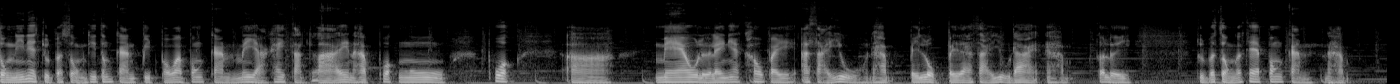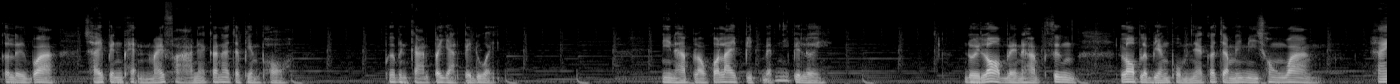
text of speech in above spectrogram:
ตรงนี้เนี่ยจุดประสงค์ที่ต้องการปิด เพราะว่าป้องกันไม่อยากให้สัตว์ร้ายนะครับ พวกงู พวกแมวหรืออะไรเนี่ยเข้าไปอาศัยอยู่นะครับ ไปหลบไปอาศัยอยู่ได้นะครับ ก็เลยจุดประสงค์ก็แค่ป้องกันนะครับ ก็เลยว่าใช้เป็นแผ่นไม้ฝาเนี่ยก็น่าจะเพียงพอ เพื่อเป็นการประหยัดไปด้วย นี่นะครับเราก็ไล่ปิดแบบนี้ไปเลย โดยรอบเลยนะครับ ซึ่งรอบระเบียงผมเนี่ยก็จะไม่มีช่องว่างให้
